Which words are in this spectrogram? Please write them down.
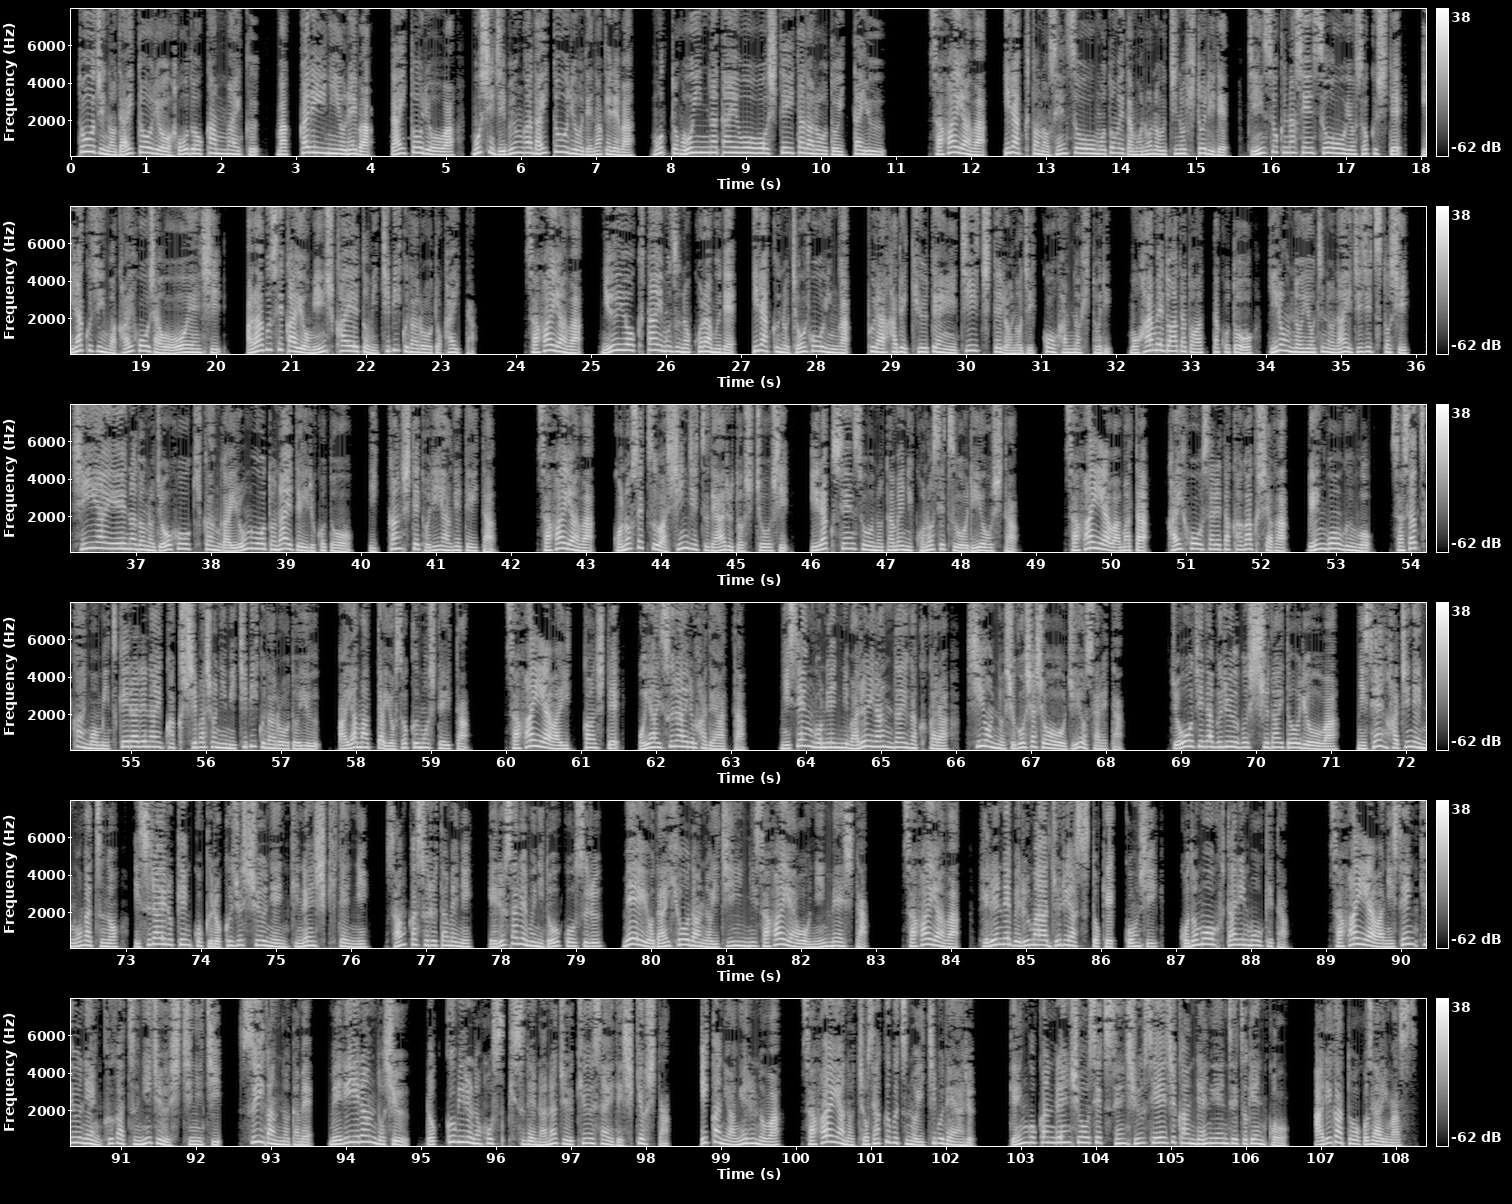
当時の大統領報道官マイク、マッカリーによれば、大統領は、もし自分が大統領でなければ、もっと強引な対応をしていただろうと言った言う。サファイアは、イラクとの戦争を求めた者のうちの一人で、迅速な戦争を予測して、イラク人は解放者を応援し、アラブ世界を民主化へと導くだろうと書いた。サファイアはニューヨークタイムズのコラムでイラクの諜報員がプラハで9.11テロの実行犯の一人、モハメド・アタと会ったことを議論の余地のない事実とし、CIA などの情報機関が異論を唱えていることを一貫して取り上げていた。サファイアはこの説は真実であると主張し、イラク戦争のためにこの説を利用した。サファイアはまた、解放された科学者が連合軍を査察官も見つけられない隠し場所に導くだろうという誤った予測もしていた。サファイアは一貫して親イスラエル派であった。2005年にバルイラン大学からシオンの守護者賞を授与された。ジョージ・ W・ ブッシュ大統領は2008年5月のイスラエル建国60周年記念式典に参加するためにエルサレムに同行する名誉代表団の一員にサファイアを任命した。サファイアはヘレネ・ベルマー・ジュリアスと結婚し、子供を二人設けた。サファイアは2009年9月27日、水癌のためメリーランド州ロックビルのホスピスで79歳で死去した。以下に挙げるのはサファイアの著作物の一部である。言語関連小説先週政治関連演説原稿。ありがとうございます。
